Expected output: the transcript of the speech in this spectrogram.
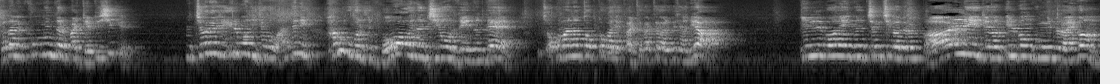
그 다음에 국민들을 빨리. 저게 이제 일본이 지금 완전히 한국을 지금 보호하고 있는 지형으로 되어 있는데 조그마한 똑똑하게 깔짝깔짝할 것이 아니라 일본에 있는 정치가들은 빨리 지금 일본 국민들 하여금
